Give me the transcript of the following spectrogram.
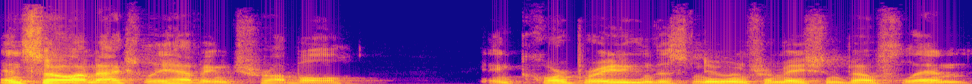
And so I'm actually having trouble incorporating this new information about Flynn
